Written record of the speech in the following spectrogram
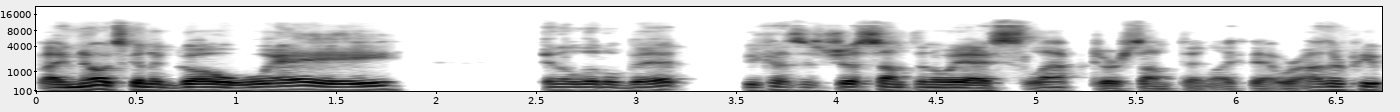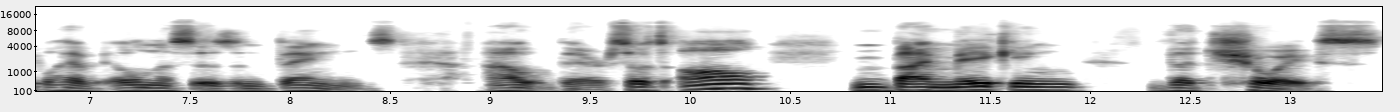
but I know it's going to go away in a little bit because it's just something the way I slept or something like that. Where other people have illnesses and things out there, so it's all by making the choice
